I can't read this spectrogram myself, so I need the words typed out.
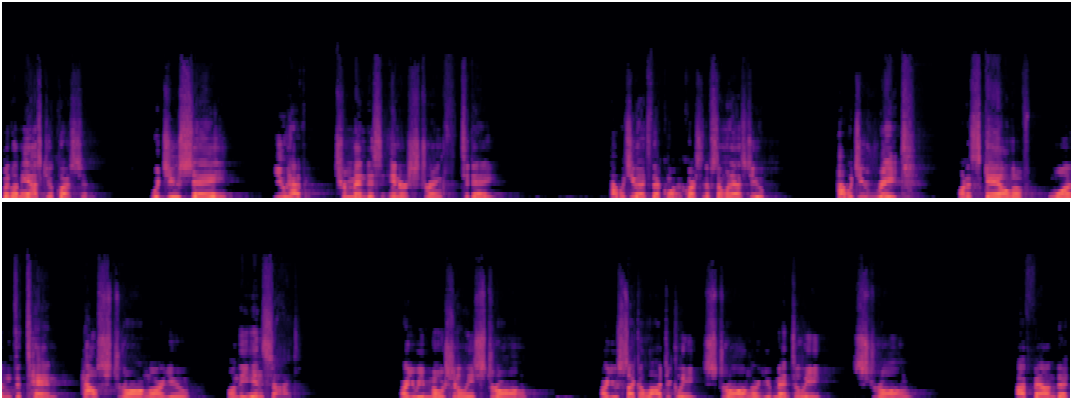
But let me ask you a question. Would you say you have tremendous inner strength today? How would you answer that question? If someone asked you, how would you rate on a scale of 1 to 10, how strong are you on the inside? Are you emotionally strong? Are you psychologically strong? Are you mentally strong. I found that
